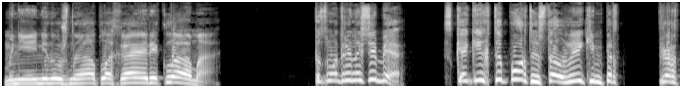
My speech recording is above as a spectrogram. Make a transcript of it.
Мне не нужна плохая реклама. Посмотри на себя! С каких ты пор ты стал великим пер... пер...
